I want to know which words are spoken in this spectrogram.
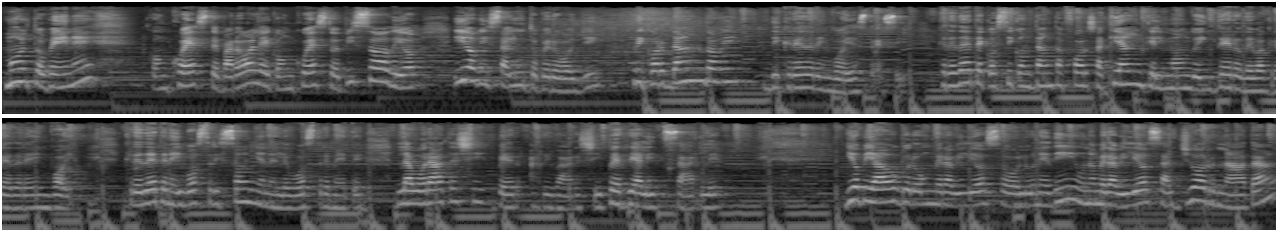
Molto bene, con queste parole, con questo episodio, io vi saluto per oggi ricordandovi di credere in voi stessi. Credete così con tanta forza che anche il mondo intero deve credere in voi. Credete nei vostri sogni e nelle vostre mete. Lavorateci per arrivarci, per realizzarli. Io vi auguro un meraviglioso lunedì, una meravigliosa giornata,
